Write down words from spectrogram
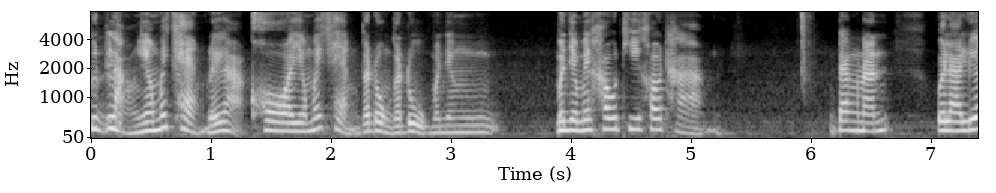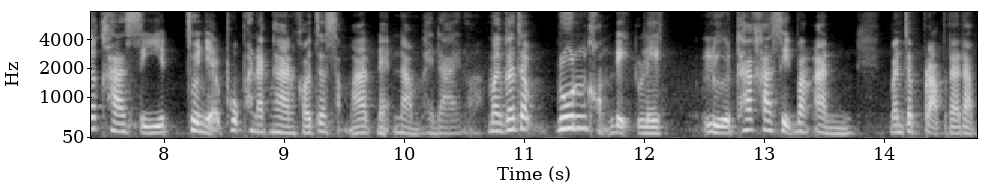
คือหลังยังไม่แข็งเลยอะคอยังไม่แข็งกระดงกระดูกมันยังมันยังไม่เข้าที่เข้าทาง ดังนั้นเวลาเลือกคาซีทส่วนใหญ่พวกพนักงานเขาจะสามารถแนะนำให้ได้เนาะมันก็จะรุ่นของเด็กเล็ก หรือถ้าคาซีทบางอัน มันจะปรับระดับ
